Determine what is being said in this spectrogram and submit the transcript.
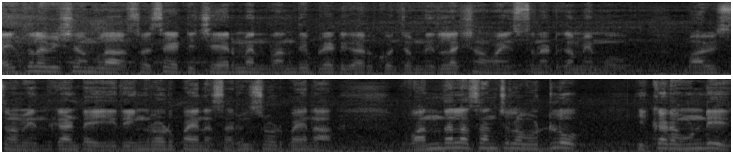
రైతుల విషయంలో సొసైటీ చైర్మన్ రందీప్ రెడ్డి గారు కొంచెం నిర్లక్ష్యం వహిస్తున్నట్టుగా మేము భావిస్తున్నాం. ఎందుకంటే ఈ రింగ్ రోడ్ పైన సర్వీస్ రోడ్ పైన వందల సంచుల ఒడ్లు ఇక్కడ ఉండి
